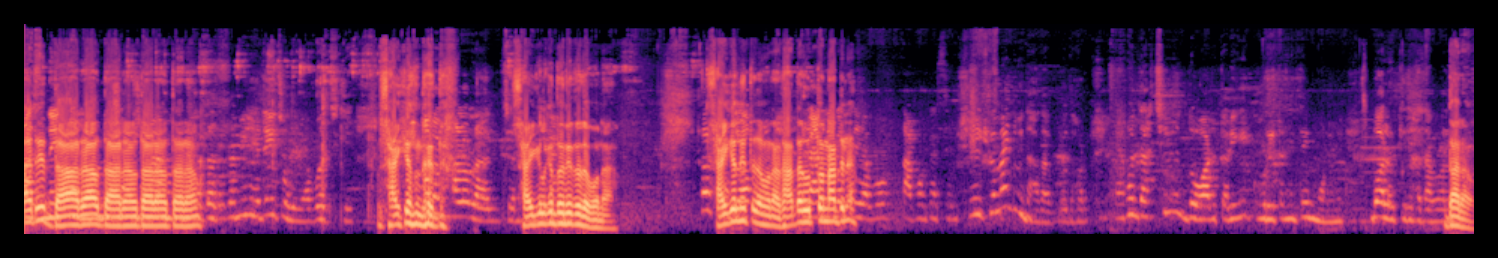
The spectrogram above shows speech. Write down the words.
আরে দাঁড়াও, দাঁড়াও, দাঁড়াও, দাঁড়াও। আমি হেঁটেই চলে যাব আজকে। সাইকেল নিতে ভালো লাগছে সাইকেল কিন্তু নিতে দেবো না। সাইকেল নিতে যাব না ধাঁধার উত্তর না দিলে সেই সময় তুমি ধাঁধা ধরো। এখন যাচ্ছি দরকারি ঘড়িটা নিতেই মনে নেই। বলো কি ধাঁধা বলো। দাঁড়াও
